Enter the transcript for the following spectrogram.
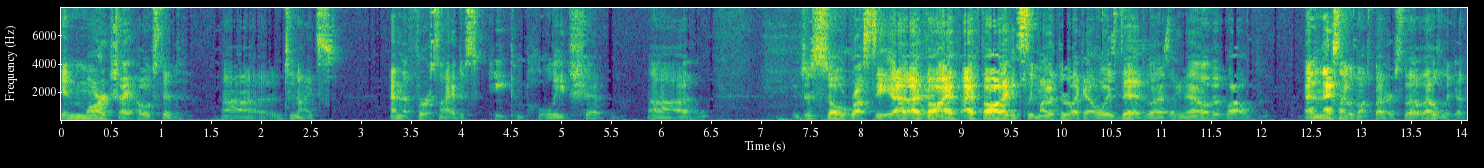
In March, I hosted uh, two nights, and the first night I just ate complete shit. Uh, just so rusty. I, I Yeah. thought I, I thought I could sleep my way through like I always did, but I was like, no, wow. And the next night was much better, so that, that was really good.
